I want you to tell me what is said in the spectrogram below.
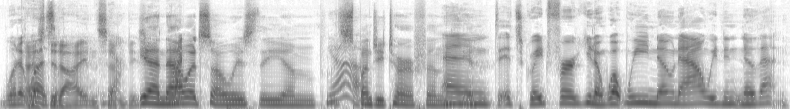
what it As was. did I in the 70s. Yeah, now Right. it's always the um, Yeah. spongy turf, and, yeah. and it's great for you know what we know now we didn't know then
